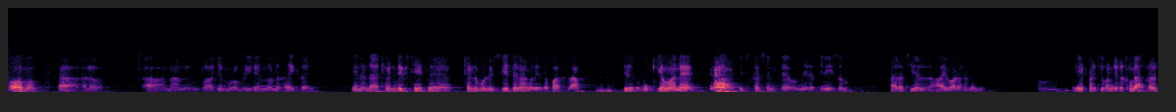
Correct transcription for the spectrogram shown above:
ஆமாம் ஹலோ. நான் ராஜன் முரமலியிலிருந்து ஒன்று கேட்குறேன் என்னென்னா ரெண்டு விஷயத்தை ரெண்டு மூணு விஷயத்தை நாங்கள் இதில் பார்க்கலாம். இது ஒரு முக்கியமான டிஸ்கஷன் தினேசும் அரசியல் ஆய்வாளர்களும் ம், ஏற்படுத்தி கொண்டிருக்கிறார்கள்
